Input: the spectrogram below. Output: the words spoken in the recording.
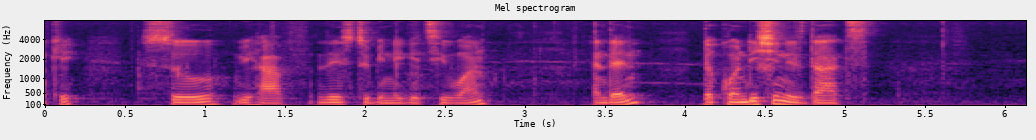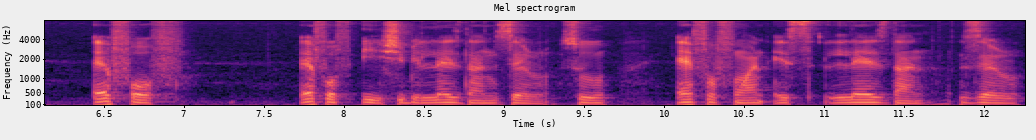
Okay, so we have this to be negative 1. And then the condition is that f of f of a should be less than 0 so f of 1 is less than 0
